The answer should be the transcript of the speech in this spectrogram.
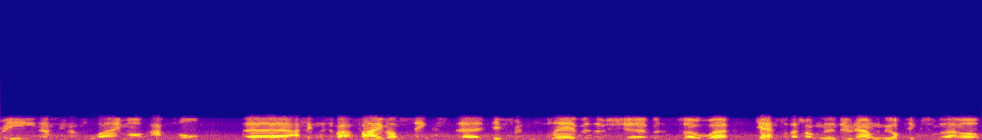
green? I think that's lime or five or six uh, different flavours of sherbet. So uh, yeah, so that's what I'm going to do now. I'm going to go pick some of them up,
